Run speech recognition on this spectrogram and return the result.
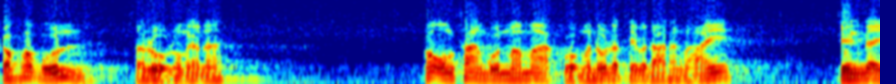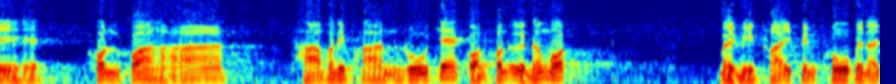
ก็เพราะบุญสรุปลงแล้วนะพระองค์สร้างบุญมามากกว่ามนุษย์และเทวดาทั้งหลาย จึงได้ค้นคว้าหาทางพนิพานรู้แจ้งก่อนคนอื่นทั้งหมด ไม่มีใครเป็นครูเป็นอา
